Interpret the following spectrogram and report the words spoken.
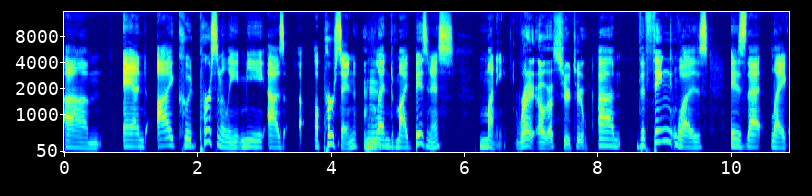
Um, and I could personally, me as a- person, lend my business money. Right. Oh, that's true too. Um, the thing was is that like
